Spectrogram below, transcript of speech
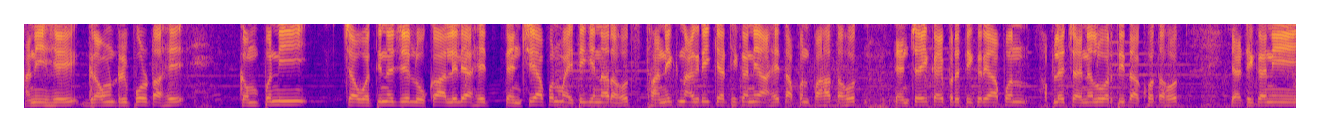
आणि हे ग्राउंड रिपोर्ट आहे कंपनीच्या वतीनं जे लोक आलेले आहेत त्यांची आपण माहिती घेणार आहोत. स्थानिक नागरिक या ठिकाणी आहेत आपण पाहत आहोत. त्यांच्याही काही प्रतिक्रिया आपण आपल्या चॅनलवरती दाखवत आहोत. या ठिकाणी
